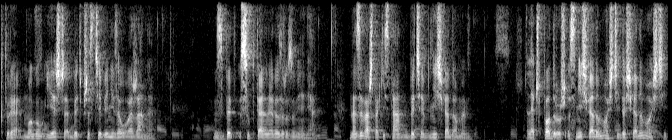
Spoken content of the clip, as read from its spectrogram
które mogą jeszcze być przez Ciebie niezauważane, zbyt subtelne do zrozumienia. Nazywasz taki stan byciem nieświadomym. Lecz podróż z nieświadomości do świadomości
